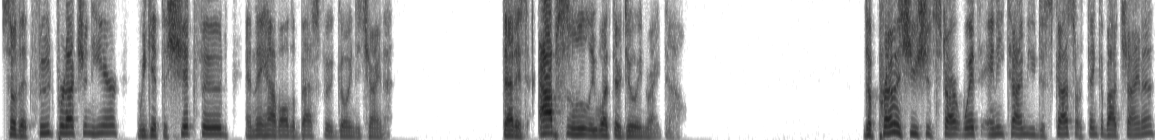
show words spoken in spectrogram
so that food production here, we get the shit food and they have all the best food going to China. That is absolutely what they're doing right now. The premise you should start with anytime you discuss or think about China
